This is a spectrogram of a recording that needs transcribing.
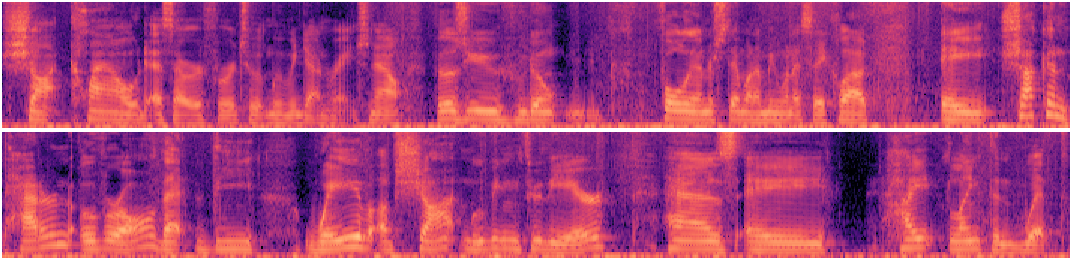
shot cloud, as I refer to it, moving down range. Now, for those of you who don't fully understand what I mean when I say cloud, a shotgun pattern overall, that the wave of shot moving through the air has a height, length, and width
